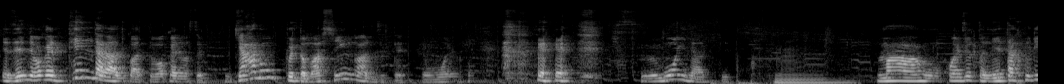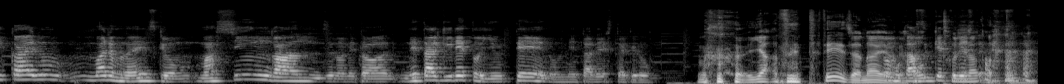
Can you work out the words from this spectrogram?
いや全然わかるテンダラーとかってわかりますよ。ギャロップとマシンガンズって。って思いません。すごいなっていう。うんまあこれちょっとネタ振り返るまでもないんですけどマシンガンズのネタはネタ切れという体のネタでしたけど。いや絶対じゃないよね。本欠でしたよ当になかった。ね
